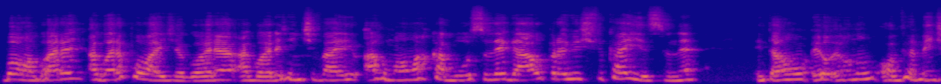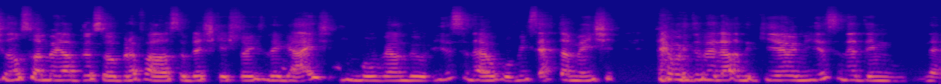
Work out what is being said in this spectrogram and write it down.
bom, agora, agora pode, agora, agora a gente vai arrumar um arcabouço legal para justificar isso, né? Então, eu, eu não, obviamente, não sou a melhor pessoa para falar sobre as questões legais envolvendo isso, né? O Rubens certamente é muito melhor do que eu nisso, né? Tem né,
